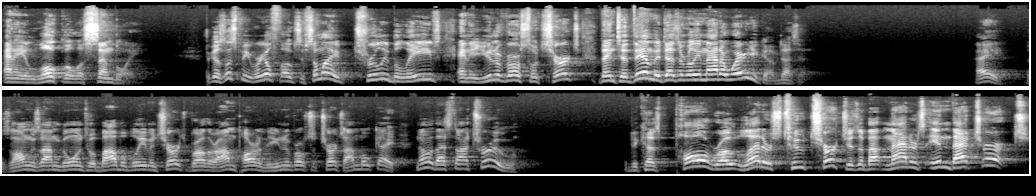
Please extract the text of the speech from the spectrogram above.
and a local assembly. Because let's be real, folks, if somebody truly believes in a universal church, then to them it doesn't really matter where you go, does it? Hey, as long as I'm going to a Bible believing church, brother, I'm part of the universal church, I'm okay. No, that's not true. Because Paul wrote letters to churches about matters in that church.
